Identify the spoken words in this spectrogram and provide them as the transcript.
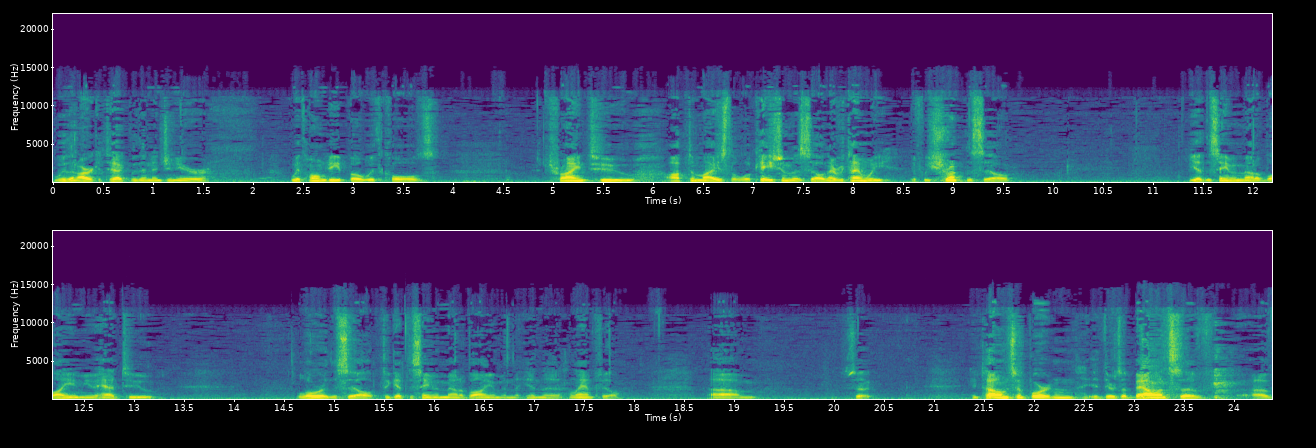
with an architect, with an engineer, with Home Depot, with Kohl's, trying to optimize the location of the cell. And every time we, if we shrunk the cell, you had the same amount of volume, you had to lower the cell to get the same amount of volume in the, in the landfill. Um, So entitlement's important. It- There's a balance of, of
